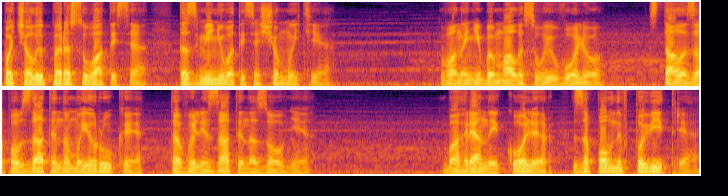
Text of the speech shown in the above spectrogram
почали пересуватися та змінюватися щомиті. Вони ніби мали свою волю, стали заповзати на мої руки та вилізати назовні. Багряний колір заповнив повітря.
